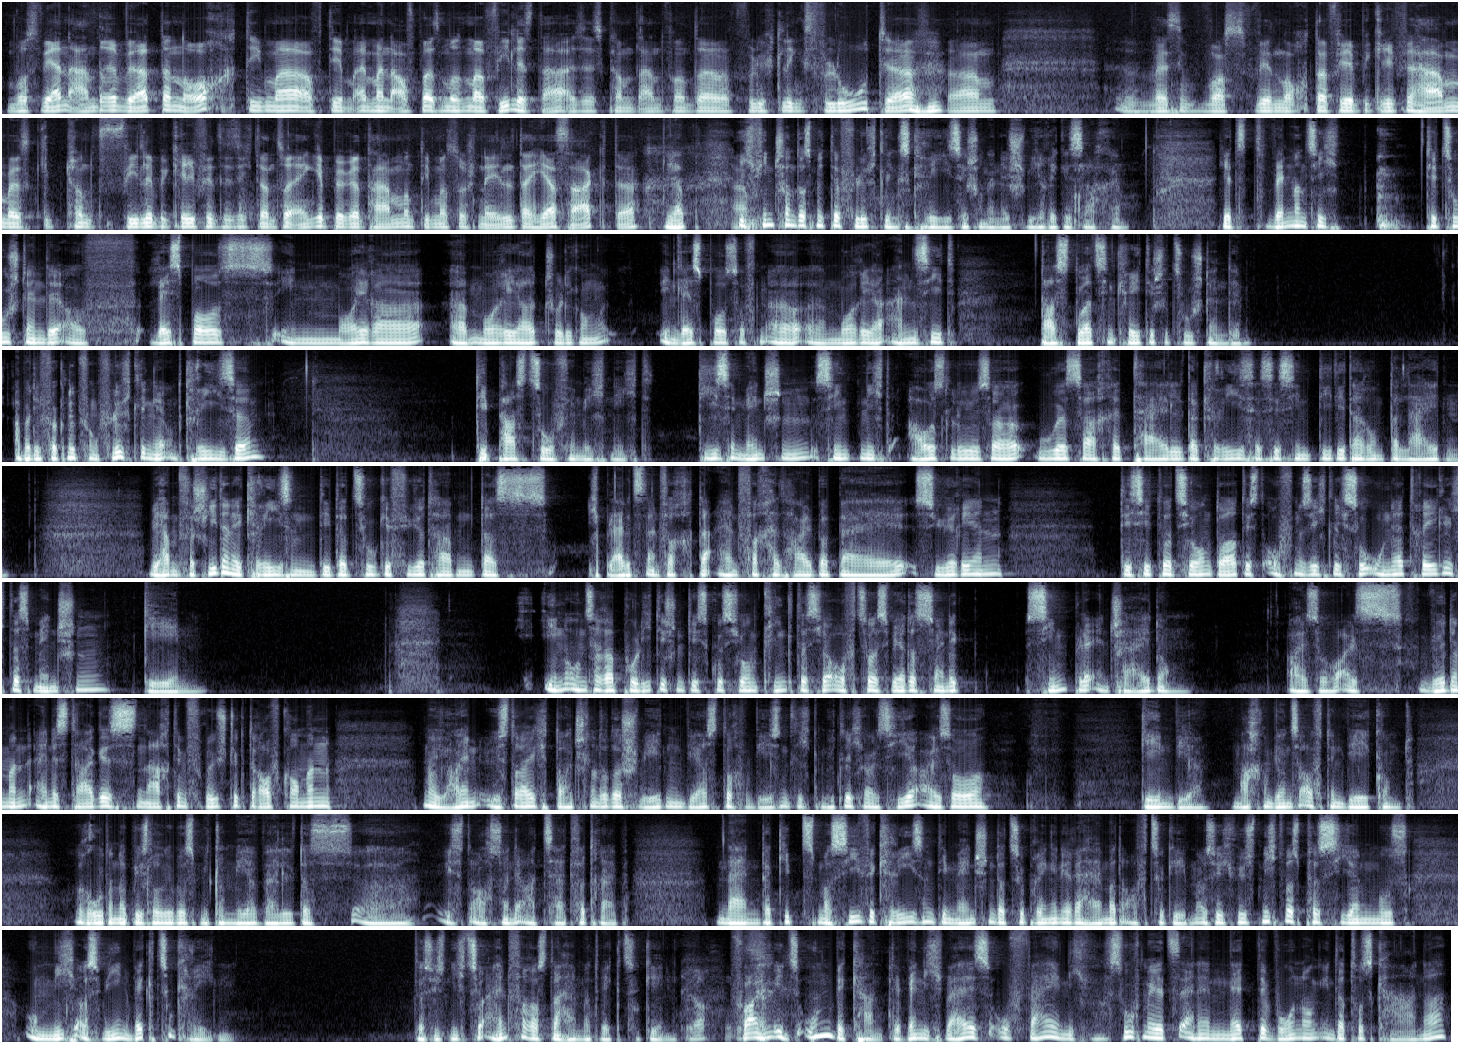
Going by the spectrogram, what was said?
was wären andere Wörter noch, die man auf die man aufpassen muss man auf vieles da. Also es kommt an von der Flüchtlingsflut, ja. Mhm. Ähm, weiß nicht, was wir noch dafür Begriffe haben, weil es gibt schon viele Begriffe, die sich dann so eingebürgert haben und die man so schnell daher sagt. Ja, ja ich ähm, finde schon das mit der Flüchtlingskrise schon eine schwierige Sache. Jetzt, wenn man sich die Zustände auf Lesbos, in Moira, äh, Moria, Entschuldigung, in Lesbos auf äh, äh, Moria ansieht, dass dort sind kritische Zustände. Aber die Verknüpfung Flüchtlinge und Krise, die passt so für mich nicht. Diese Menschen sind nicht Auslöser, Ursache, Teil der Krise, sie sind die, die darunter leiden. Wir haben verschiedene Krisen, die dazu geführt haben, dass, ich bleibe jetzt einfach der Einfachheit halber bei Syrien, die Situation dort ist offensichtlich so unerträglich, dass Menschen gehen. In unserer politischen Diskussion klingt das ja oft so, als wäre das so eine simple Entscheidung. Also als würde man eines Tages nach dem Frühstück draufkommen, naja, in Österreich, Deutschland oder Schweden wäre es doch wesentlich gemütlicher als hier, also gehen wir, machen wir uns auf den Weg und rudern ein bisschen übers Mittelmeer, weil das äh, ist auch so eine Art Zeitvertreib. Nein, da gibt es massive Krisen, die Menschen dazu bringen, ihre Heimat aufzugeben. Also ich wüsste nicht, was passieren muss, um mich aus Wien wegzukriegen. Das ist nicht so einfach, aus der Heimat wegzugehen. Ja. Vor allem ins Unbekannte. Wenn ich weiß, oh fein, ich suche mir jetzt eine nette Wohnung in der Toskana,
